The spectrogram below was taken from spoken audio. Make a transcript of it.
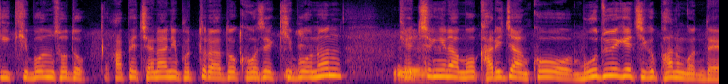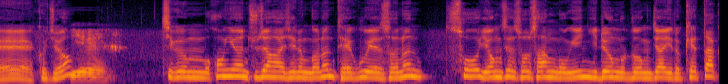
이 기본소득 앞에 재난이 붙더라도 그것의 기본은 예. 계층이나 뭐 가리지 않고 모두에게 지급하는 건데 그죠? 예. 지금 홍 의원 주장하시는 거는 대구에서는 소 영세 소상공인 일용 노동자 이렇게 딱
